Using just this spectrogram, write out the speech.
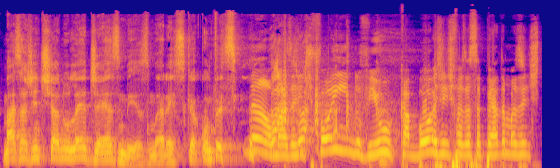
mas a gente ia no Le Jazz mesmo, era isso que acontecia. Não, mas a gente foi indo, viu? Acabou a gente fazer essa piada, mas a gente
